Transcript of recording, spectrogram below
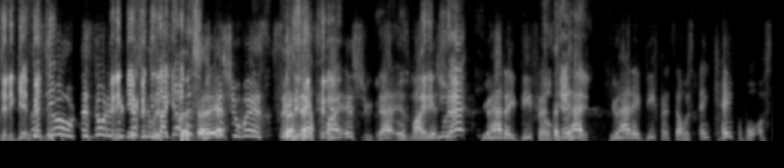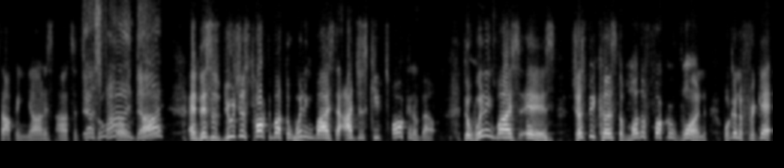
Did he get 50? This dude, this dude is Did he ridiculous. get 50 like yo, this? The issue is, see, that's my issue. That is my Did he issue. do that? You had a defense. You had you had a defense that was incapable of stopping Giannis Antetokounmpo. That's fine, dog. And this is you just talked about the mm. winning bias that I just keep talking about. The winning bias is just because the motherfucker won, we're gonna forget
